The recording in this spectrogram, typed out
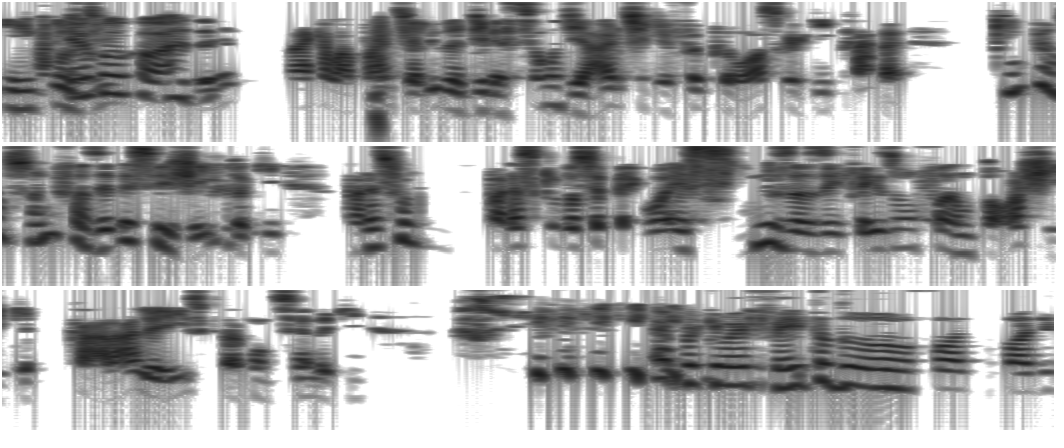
Eu Inclusive, concordo. naquela parte ali da direção de arte que foi pro Oscar, que, cara, quem pensou em fazer desse jeito aqui? Parece, um, parece que você pegou as cinzas e fez um fantoche. Que caralho é isso que tá acontecendo aqui? É porque o efeito do Pod, pod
